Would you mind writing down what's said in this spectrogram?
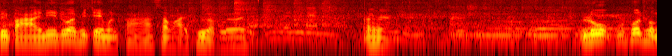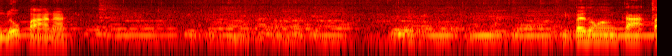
มีปลาไอ้นี่ด้วยพี่เจเหมือนปลาสวายเผือกเลย เออ ลูกพูดถึงลูกปลานะไปตรงกลางไป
